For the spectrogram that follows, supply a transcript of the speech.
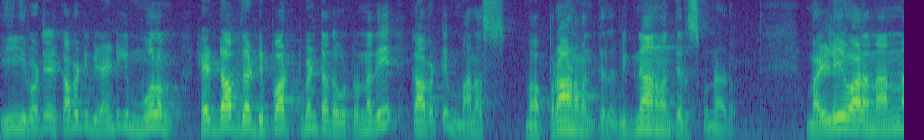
ఈ రొటేషన్. కాబట్టి వీటన్నిటికీ మూలం హెడ్ ఆఫ్ ద డిపార్ట్మెంట్ అది ఒకటి ఉన్నది. కాబట్టి మనస్సు ప్రాణం అని తెలు విజ్ఞానం అని తెలుసుకున్నాడు. మళ్ళీ వాళ్ళ నాన్న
